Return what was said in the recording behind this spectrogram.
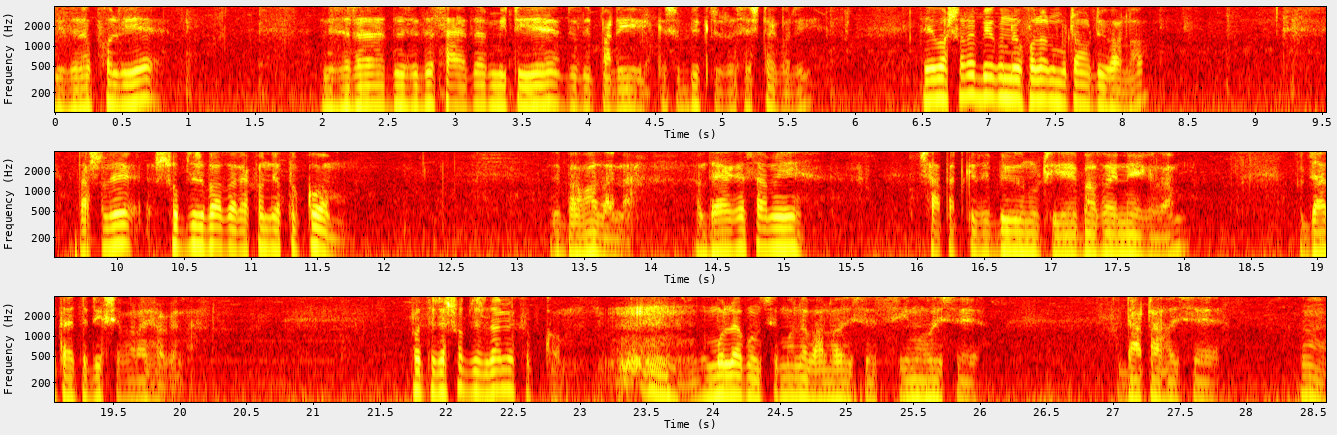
নিজেরা ফলিয়ে, নিজেরা নিজেদের চাহিদা মিটিয়ে যদি পারি কিছু বিক্রিরও চেষ্টা করি। তো এবছরে বেগুনের ফলন মোটামুটি ভালো। আসলে সবজির বাজার এখন এত কম যে ভাবা যায় না। দেখা গেছে আমি সাত আট কেজি বেগুন উঠিয়ে বাজারে নিয়ে গেলাম, যাতায়াতে রিক্সা ভাড়াই হবে না। প্রতিটা সবজির দামই খুব কম। মূলা বুনছি, মূলা ভালো হয়েছে, সিম হয়েছে, ডাটা হয়েছে হ্যাঁ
